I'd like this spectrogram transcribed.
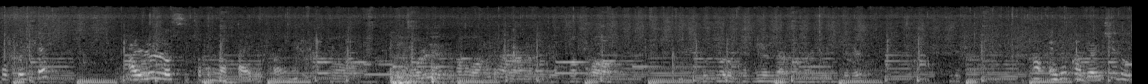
볶을 때? 알룰로스 조금 넣었다 해볼 거예요. 어, 근데 원래 그런 거 이제 버터, 버터로 볶는다거나 이런 것들을 어, 애들 거 멸치도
